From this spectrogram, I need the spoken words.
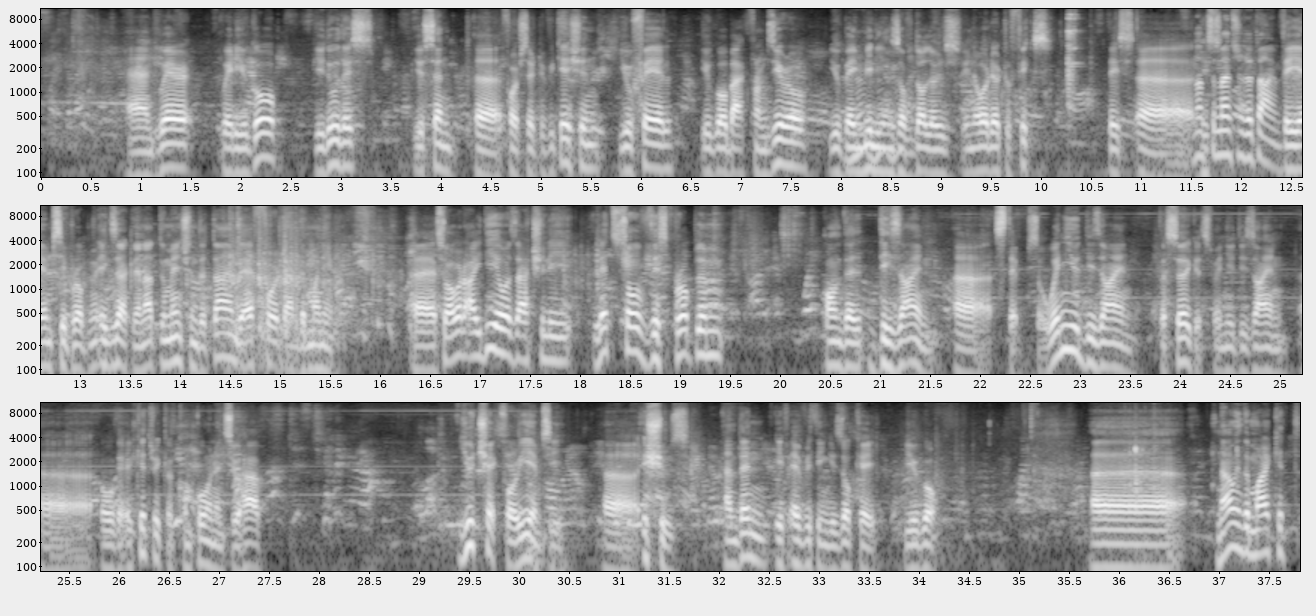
And where, where you go, you do this, you send uh, for certification, you fail, you go back from zero, you pay millions of dollars in order to fix this. Uh, Not this- to mention the time. the EMC problem. Exactly. Not to mention the time, the effort, and the money. Uh, so our idea was actually let's solve this problem on the design uh, step. So when you design the circuits, when you design uh, all the electrical components you have, you check for EMC uh, issues, and then if everything is okay, you go. Uh, now in the market,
